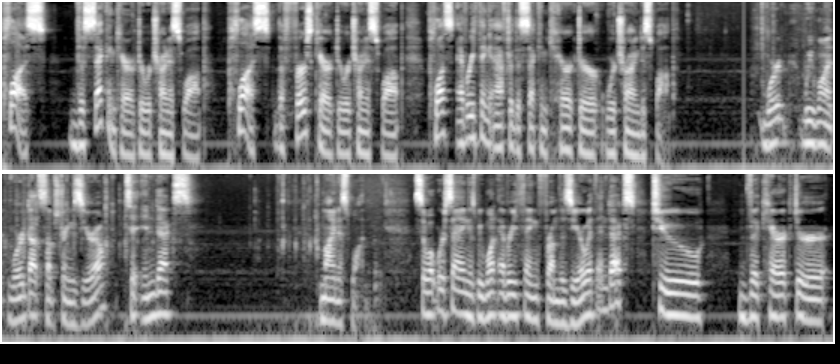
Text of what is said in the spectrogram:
plus the second character we're trying to swap, plus the first character we're trying to swap, plus everything after the second character we're trying to swap. Word we want word.substring 0 to index minus 1. So what we're saying is we want everything from the 0th index to the character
